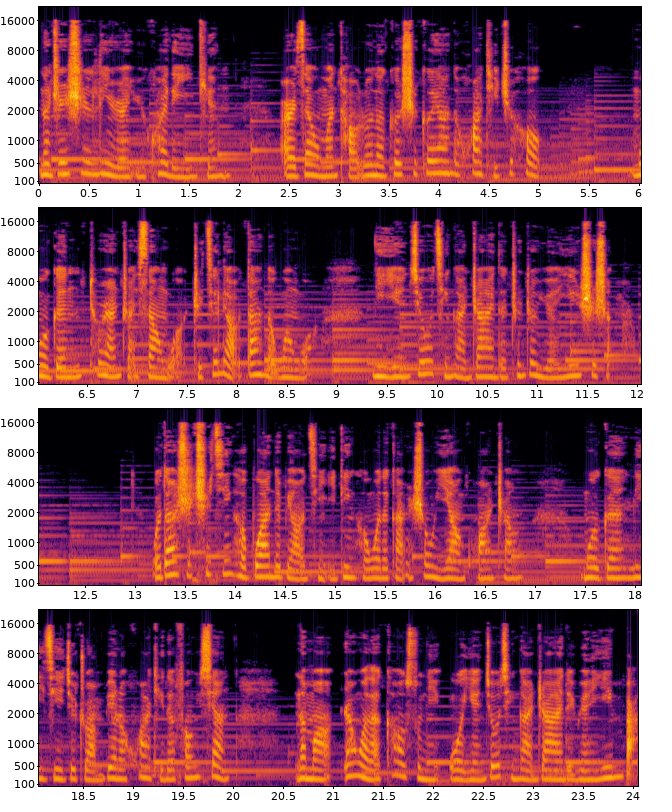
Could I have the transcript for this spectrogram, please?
那真是令人愉快的一天。而在我们讨论了各式各样的话题之后，莫根突然转向我，直截了当地问我：“你研究情感障碍的真正原因是什么？”我当时吃惊和不安的表情，一定和我的感受一样夸张。莫根立即就转变了话题的方向。那么，让我来告诉你我研究情感障碍的原因吧。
